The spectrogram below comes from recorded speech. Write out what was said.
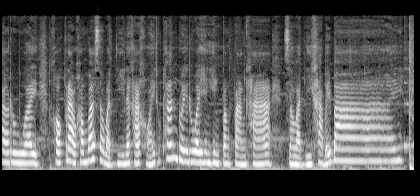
ารวย ขอกล่าวคำว่าสวัสดีนะคะ ขอให้ทุกท่านรวยๆเฮงๆ ปังๆ ค่ะ สวัสดีค่ะ บ๊ายบาย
